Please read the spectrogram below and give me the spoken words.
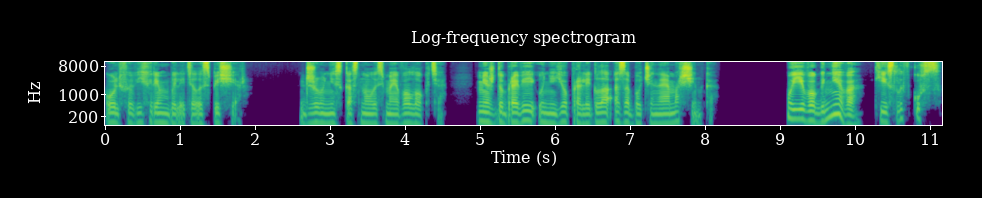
Ульф вихрем вылетел из пещер. Джунис коснулась моего локтя. Между бровей у нее пролегла озабоченная морщинка. У его гнева кислый вкус.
